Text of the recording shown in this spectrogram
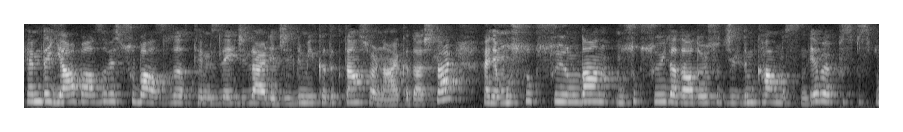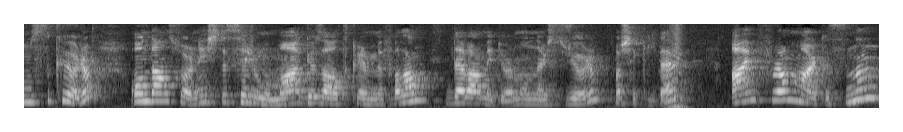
hem de yağ bazlı ve su bazlı temizleyicilerle cildimi yıkadıktan sonra arkadaşlar hani musluk suyundan musluk suyuyla daha doğrusu cildim kalmasın diye böyle pıs pıs bunu sıkıyorum. Ondan sonra işte serumuma, gözaltı kremime falan devam ediyorum. Onları sürüyorum o şekilde. I'm From markasının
